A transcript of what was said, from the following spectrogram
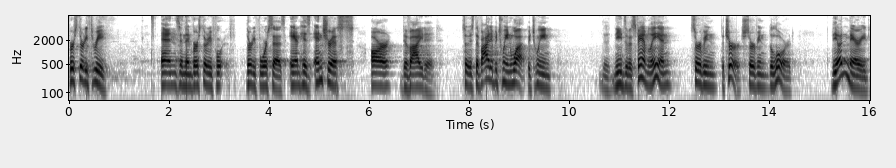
Verse 33 ends, and then verse 34, 34 says, And his interests are divided. So it's divided between what? Between the needs of his family and serving the church, serving the Lord. The unmarried,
